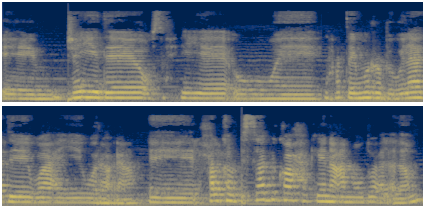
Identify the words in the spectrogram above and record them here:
آه، جيدة وصحية ولحتى يمروا بولادة واعية ورائعة. آه، الحلقة السابقة حكينا عن موضوع الألم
